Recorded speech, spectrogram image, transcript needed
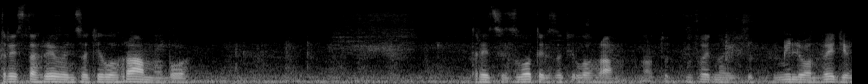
300 гривень за кілограм або 30 злотих за кілограм. Ну, тут видно тут мільйон видів.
